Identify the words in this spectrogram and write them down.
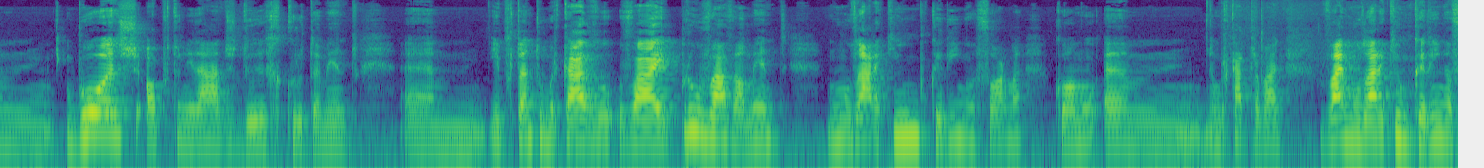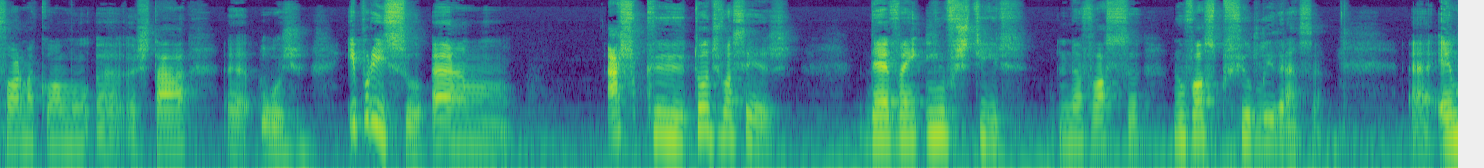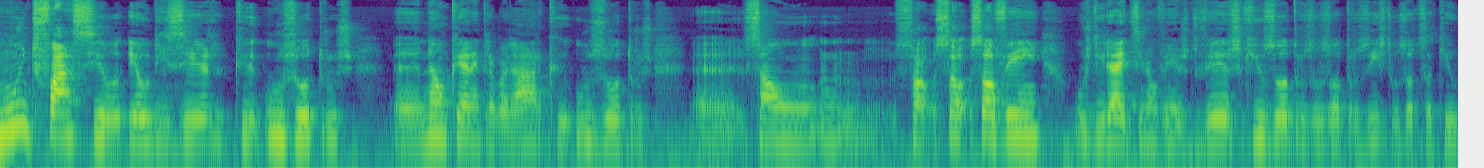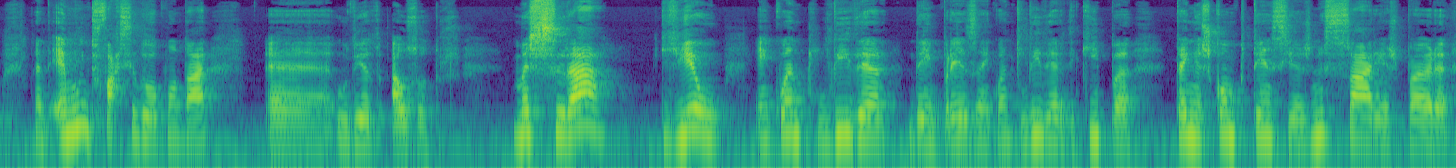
um, boas oportunidades de recrutamento um, e, portanto, o mercado vai provavelmente mudar aqui um bocadinho a forma como um, o mercado de trabalho vai mudar aqui um bocadinho a forma como uh, está uh, hoje. E por isso, um, acho que todos vocês devem investir na vossa, no vosso perfil de liderança. Uh, é muito fácil eu dizer que os outros não querem trabalhar, que os outros eh, são só, só, só veem os direitos e não veem os deveres, que os outros, os outros isto, os outros aquilo. Portanto, é muito fácil eu apontar uh, o dedo aos outros. Mas será que eu, enquanto líder da empresa, enquanto líder de equipa, tenho as competências necessárias para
